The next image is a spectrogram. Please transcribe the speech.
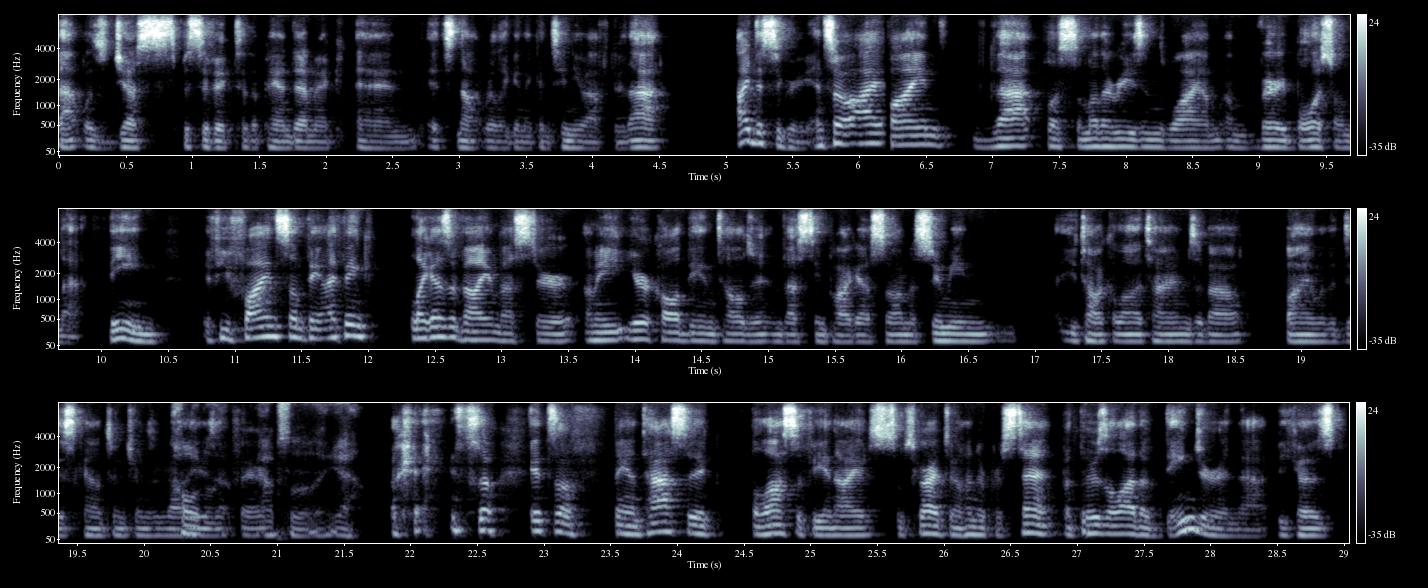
that was just specific to the pandemic and it's not really going to continue after that. I disagree. And so I find that plus some other reasons why I'm, I'm very bullish on that theme. If you find something, I think, like as a value investor, I mean, you're called the Intelligent Investing Podcast. So I'm assuming you talk a lot of times about buying with a discount in terms of value. Is that fair? Absolutely. Yeah. Okay. So it's a fantastic philosophy and I subscribe to 100%, but there's a lot of danger in that because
